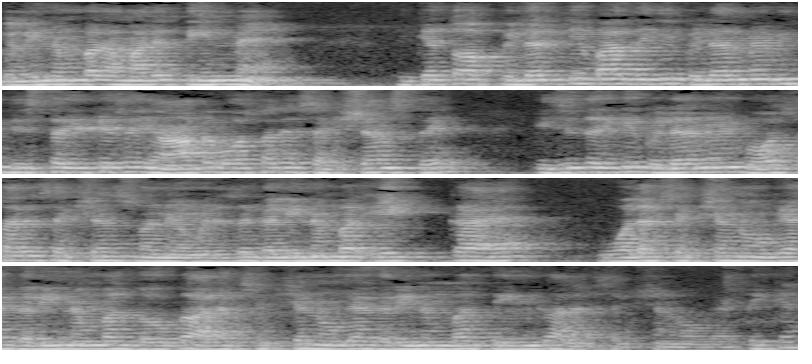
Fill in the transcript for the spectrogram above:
गली नंबर हमारे तीन में है, ठीक है? तो अब पिलर के बाद देखिए पिलर में भी जिस तरीके से यहाँ पे बहुत सारे सेक्शंस थे, इसी तरीके पिलर में भी बहुत सारे सेक्शंस बने होंगे जैसे गली नंबर एक का है, वो अलग सेक्शन हो गया, गली नंबर दो का अलग सेक्शन हो गया, गली नंबर तीन का अलग सेक्शन हो गया, ठीक है?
